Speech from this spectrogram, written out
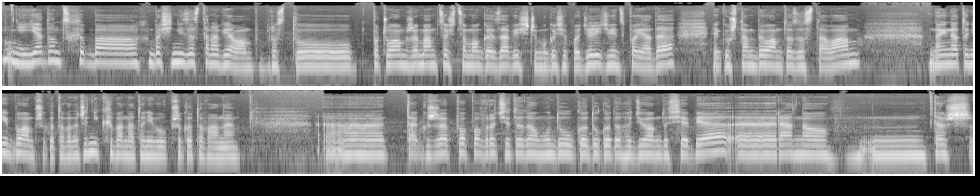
Nie, jadąc chyba, chyba się nie zastanawiałam. Po prostu poczułam, że mam coś, co mogę zawieść, czy mogę się podzielić, więc pojadę. Jak już tam byłam, to zostałam. No i na to nie byłam przygotowana. Znaczy nikt chyba na to nie był przygotowany. E, także po powrocie do domu długo, długo dochodziłam do siebie. E, rano mm, też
